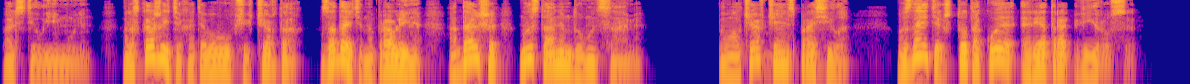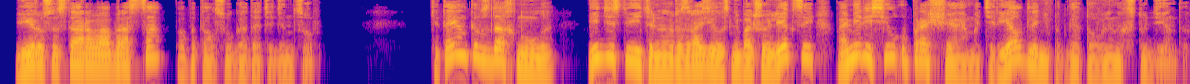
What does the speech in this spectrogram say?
польстил ей Мунин. Расскажите хотя бы в общих чертах, задайте направление, а дальше мы станем думать сами. Помолчав, Чень спросила: "Вы знаете, что такое ретровирусы?" "Вирусы старого образца?" попытался угадать Одинцов. Китаянка вздохнула и действительно разразилась небольшой лекцией, по мере сил упрощая материал для неподготовленных студентов.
